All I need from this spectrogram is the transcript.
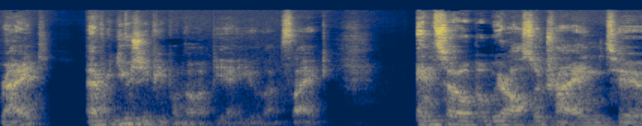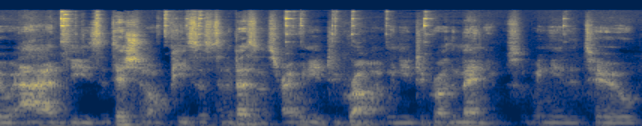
right? Every, usually people know what BAU looks like. And so, but we're also trying to add these additional pieces to the business, right? We needed to grow it. We need to grow the menus. We needed to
